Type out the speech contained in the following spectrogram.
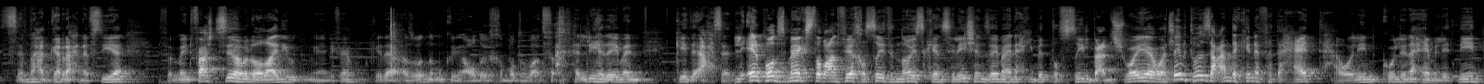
السماعه تجرح نفسيها فما ينفعش تسيبها بالوضعية دي يعني فاهم؟ كده أظن ممكن يقعدوا يخبطوا بعض فخليها دايما كده أحسن. الـ AirPods Max طبعا فيها خاصية الـ noise cancellation زي ما هنحكي بالتفصيل بعد شوية وهتلاقي متوزع عندك هنا فتحات حوالين كل ناحية من الاثنين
